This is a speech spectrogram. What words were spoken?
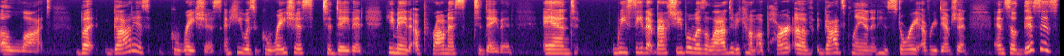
a lot. But God is gracious and he was gracious to David. He made a promise to David. And we see that Bathsheba was allowed to become a part of God's plan and his story of redemption. And so this is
